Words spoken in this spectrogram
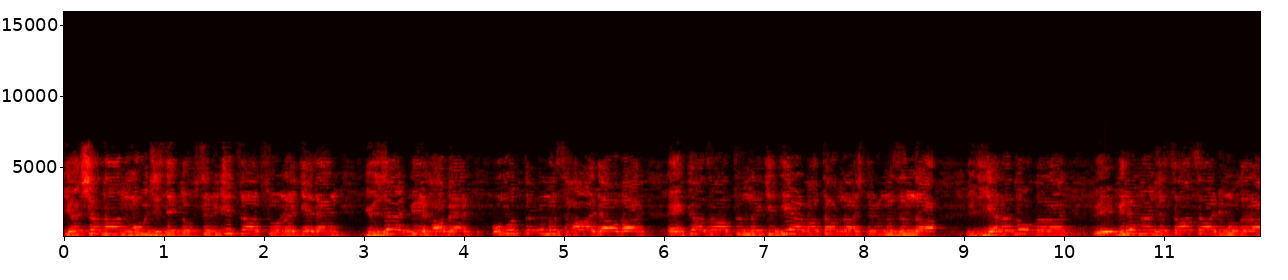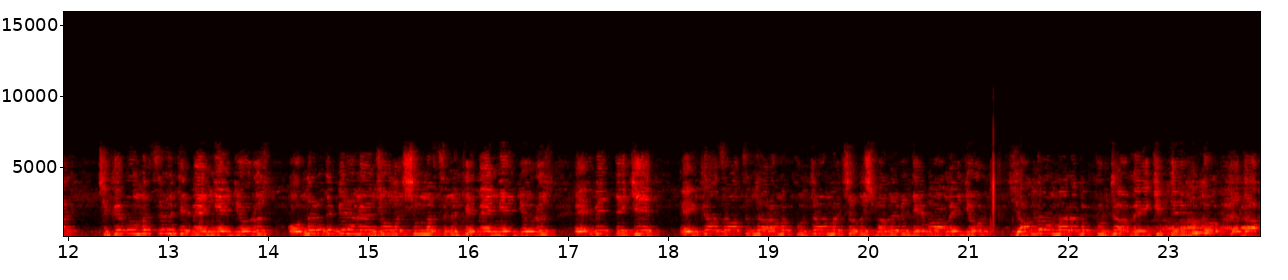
yaşanan mucize, 92 saat sonra gelen güzel bir haber. Umutlarımız hala var. Enkaz altındaki diğer vatandaşlarımızın da yaralı olarak bir an önce sağ salim olarak çıkarılmasını temenni ediyoruz. Onlara da bir an önce ulaşılmasını temenni ediyoruz. Elbette ki enkaz altında arama kurtarma çalışmaları devam ediyor. Jandarma arama kurtarma ekipleri bu noktada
